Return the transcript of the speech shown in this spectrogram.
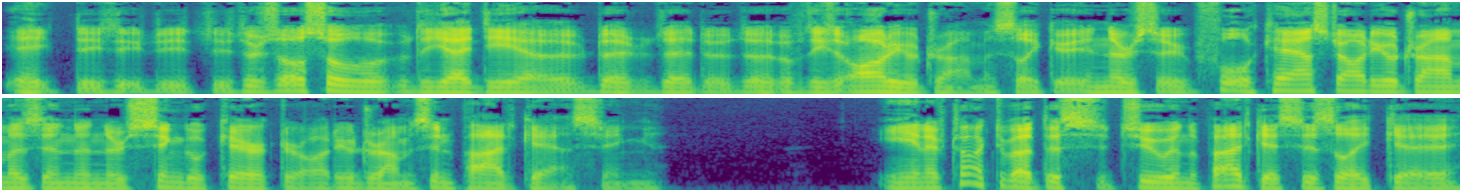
it, it, it, there's also the idea of these audio dramas, like, and there's full cast audio dramas, and then there's single character audio dramas in podcasting. And I've talked about this too in the podcast. Is like uh,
